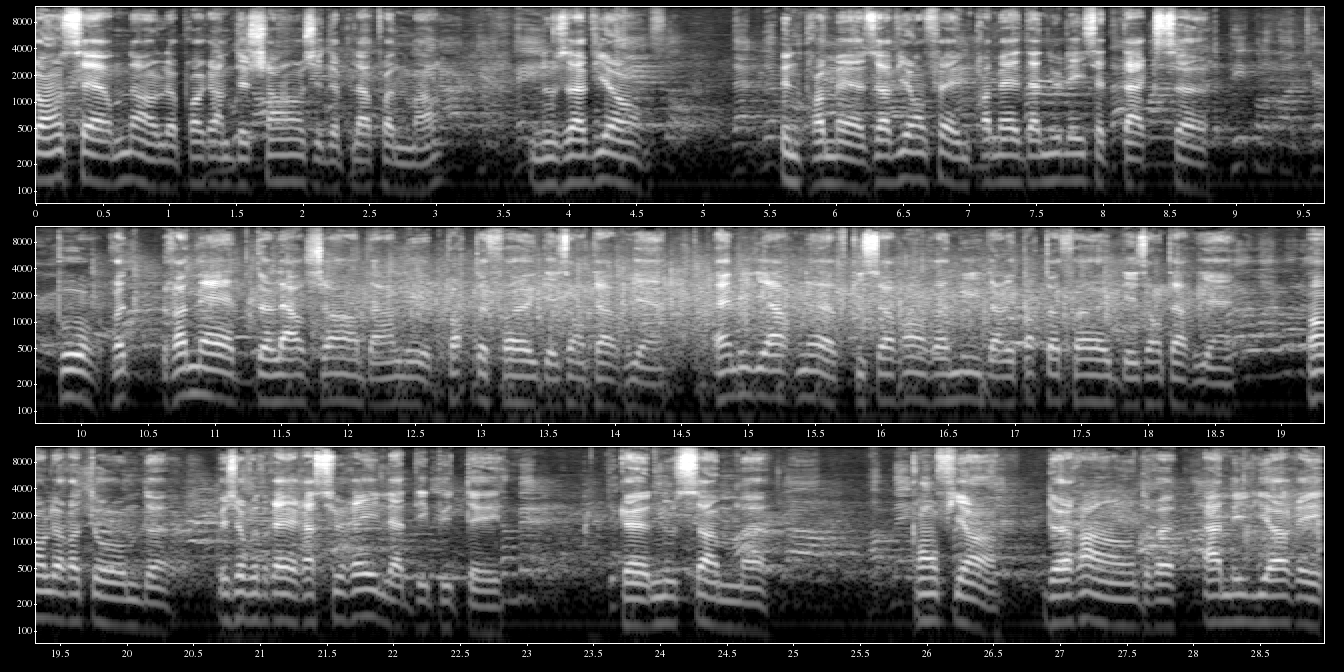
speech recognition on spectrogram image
concernant le programme d'échange et de plafonnement, nous avions une promesse, nous avions fait une promesse d'annuler cette taxe pour remettre de l'argent dans les portefeuilles des Ontariens. Un milliard neuf qui seront remis dans les portefeuilles des Ontariens on le retourne. Mais je voudrais rassurer la députée que nous sommes confiants de rendre, améliorer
